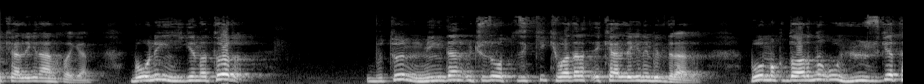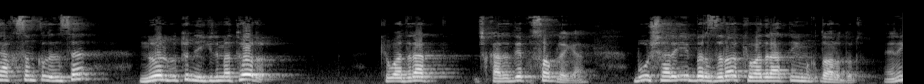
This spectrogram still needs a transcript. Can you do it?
ekanligini aniqlagan. Bu uning yigirma to'rt butun mingdan uch yuz o'ttiz ikki kvadrat ekanligini bildiradi. Bu miqdorni u yuzga taqsim qilinsa nol butun yigirma to'rt kvadrat chiqadi deb hisoblagan. Bu shar'iy bir ziro kvadratning miqdoridir. Ya'ni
